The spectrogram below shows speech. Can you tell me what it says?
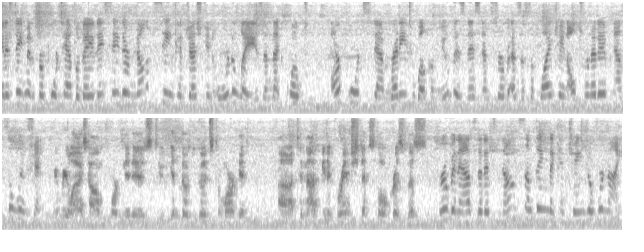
In a statement from Port Tampa Bay, they say they're not seeing congestion or delays and that, quote, our ports stand ready to welcome new business and serve as a supply chain alternative and solution. We realize how important it is to get those goods to market uh, to not be the Grinch that stole Christmas. Rubin adds that it's not something that can change overnight.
